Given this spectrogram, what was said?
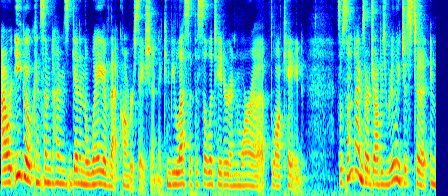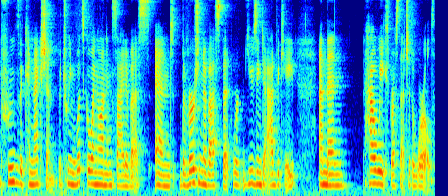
Our ego can sometimes get in the way of that conversation. It can be less a facilitator and more a blockade. So sometimes our job is really just to improve the connection between what's going on inside of us and the version of us that we're using to advocate, and then how we express that to the world.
